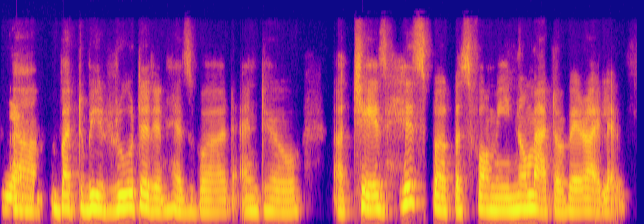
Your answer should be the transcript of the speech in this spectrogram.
yeah. Um, but to be rooted in his word and to uh, chase his purpose for me no matter where i live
